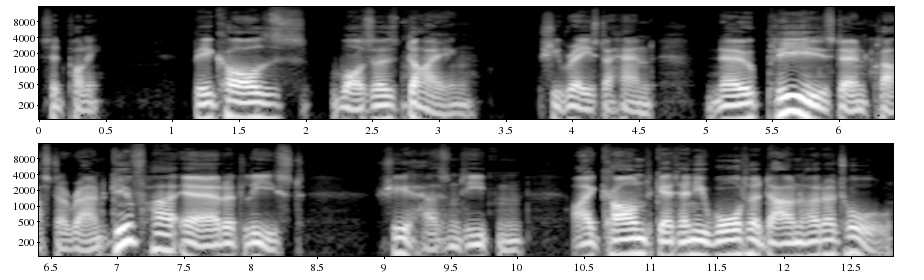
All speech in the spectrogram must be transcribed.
said Polly. Because was as dying. She raised a hand. No, please don't cluster round. Give her air at least. She hasn't eaten. I can't get any water down her at all.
